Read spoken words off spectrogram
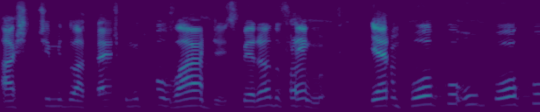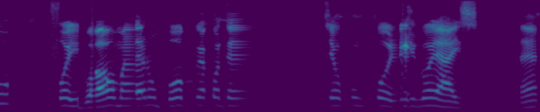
Acho o time do Atlético muito covarde, esperando o Flamengo. E era um pouco, um pouco, foi igual, mas era um pouco o que aconteceu com o Corinthians e Goiás. Né?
